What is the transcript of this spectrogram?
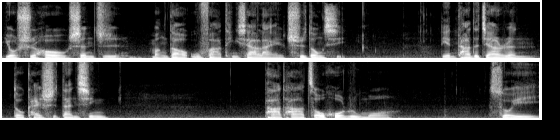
有时候甚至忙到无法停下来吃东西。连他的家人都开始担心，怕他走火入魔，所以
